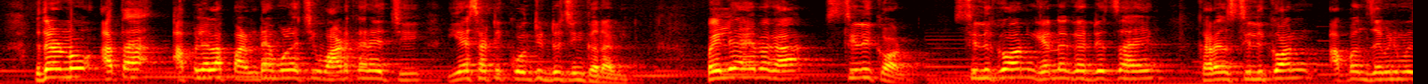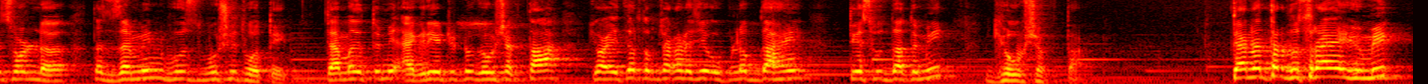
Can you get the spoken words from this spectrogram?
मित्रांनो आता आपल्याला पांढऱ्या मुळाची वाढ करायची यासाठी कोणती ड्रिचिंग करावी? पहिले आहे बघा सिलिकॉन. सिलिकॉन घेणं गरजेचं आहे कारण सिलिकॉन आपण जमिनीमध्ये सोडलं तर जमीन भुसभुशीत होते. त्यामध्ये तुम्ही ॲग्रिएटिटू घेऊ शकता किंवा इतर तुमच्याकडे जे उपलब्ध आहे ते सुद्धा तुम्ही घेऊ शकता. त्यानंतर दुसरं आहे ह्युमिक.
